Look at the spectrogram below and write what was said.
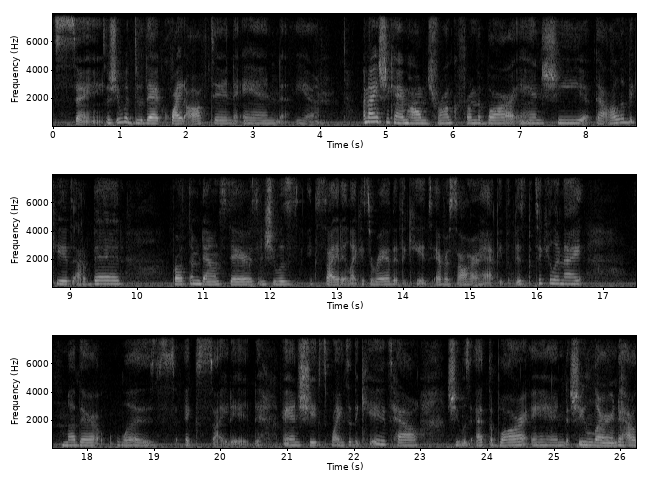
So she would do that quite often. And yeah. One night she came home drunk from the bar and she got all of the kids out of bed, brought them downstairs, and she was excited. Like it's rare that the kids ever saw her happy. But this particular night, mother was excited and she explained to the kids how she was at the bar and she learned how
